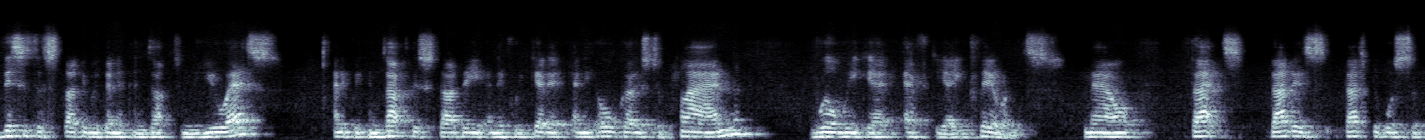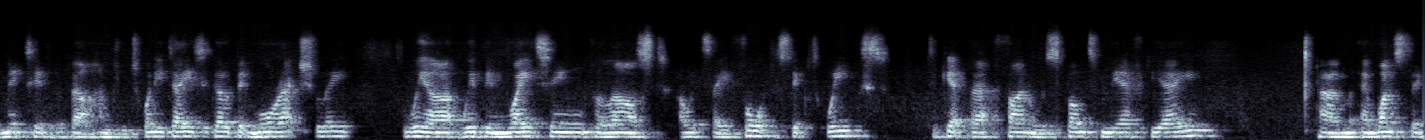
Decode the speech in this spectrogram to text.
this is the study we're going to conduct in the US, and if we conduct this study and if we get it and it all goes to plan, will we get FDA clearance? Now, that's that is that was submitted about 120 days ago, a bit more actually. We are we've been waiting for the last I would say four to six weeks to get that final response from the FDA. Um, and once they,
